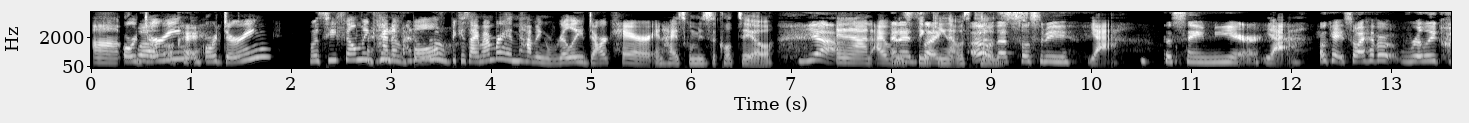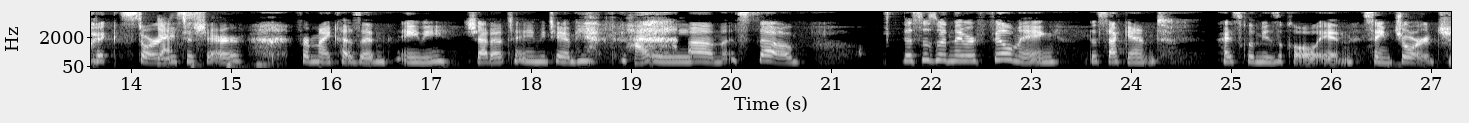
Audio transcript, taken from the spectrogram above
Uh, or Well, during okay. or during was he filming kind think- of both because I remember him having really dark hair in High School Musical too. Yeah. and I was and thinking like, that was oh, that's supposed to be yeah the same year. yeah Okay, so I have a really quick story Yes. to share from my cousin Amy. Shout out to Amy Champion. hi Amy um, so this was when they were filming the second High School Musical in St. George.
